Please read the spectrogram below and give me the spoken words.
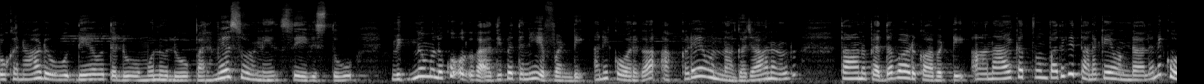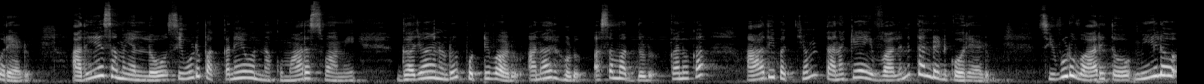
ఒకనాడు దేవతలు మునులు పరమేశ్వరుని సేవిస్తూ విఘ్నములకు ఒక అధిపతిని ఇవ్వండి అని కోరగా అక్కడే ఉన్న గజాననుడు తాను పెద్దవాడు కాబట్టి ఆ నాయకత్వం పదవి తనకే ఉండాలని కోరాడు. అదే సమయంలో శివుడు పక్కనే ఉన్న కుమారస్వామి గజానుడు పుట్టివాడు అనర్హుడు అసమర్థుడు కనుక ఆధిపత్యం తనకే ఇవ్వాలని తండ్రిని కోరాడు. శివుడు వారితో మీలో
